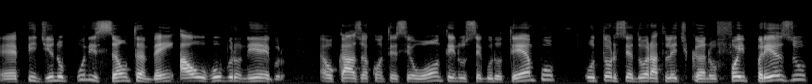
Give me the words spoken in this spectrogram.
é, pedindo punição também ao rubro-negro. É, o caso aconteceu ontem no segundo tempo. O torcedor atleticano foi preso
